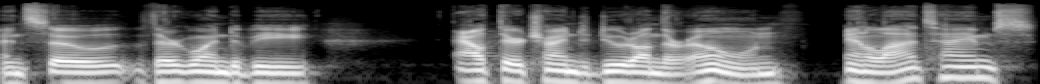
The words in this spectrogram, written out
And so they're going to be out there trying to do it on their own. And a lot of times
